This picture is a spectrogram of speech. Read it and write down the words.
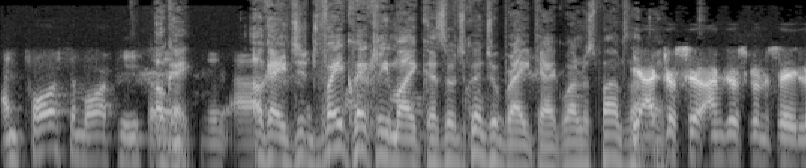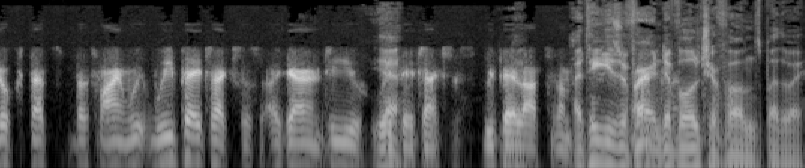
and forcing more people. Okay, into, uh, okay, just very quickly, Mike, because I was going to break there. Go on, respond to that. Yeah, I'm just I'm just going to say, look, that's that's fine. We, we pay taxes. I guarantee you, Yeah. we pay taxes. We pay lots of them. I think he's referring to vulture funds, by the way.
